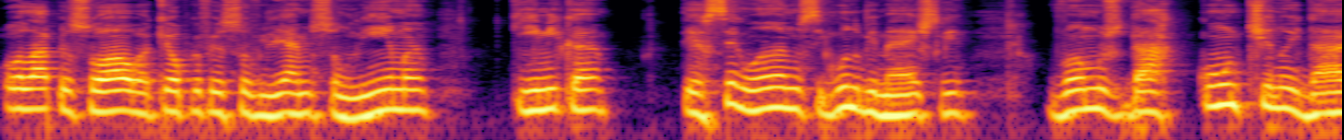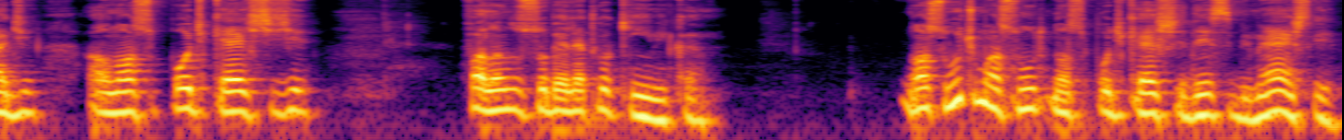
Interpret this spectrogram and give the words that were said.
Olá pessoal, aqui é o professor Guilhermeson Lima, Química, terceiro ano, segundo bimestre. Vamos dar continuidade ao nosso podcast de, falando sobre eletroquímica. Nosso último assunto, nosso podcast desse bimestre,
